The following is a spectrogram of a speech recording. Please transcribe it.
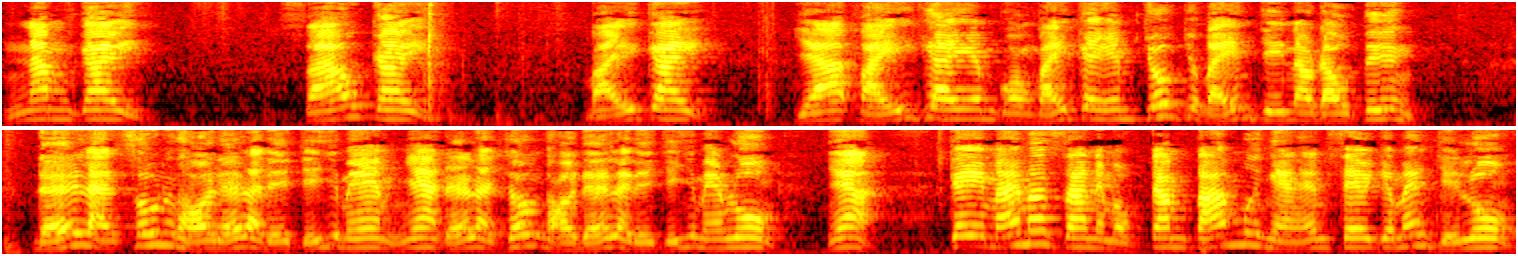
năm cây, sáu cây 7 cây. Dạ 7 cây em, còn 7 cây em chốt cho 7 anh chị nào đầu tiên. Để lại số điện thoại, để lại địa chỉ giùm em. Nha, Để lại số điện thoại, để lại địa chỉ giùm em luôn. Nha, Cây máy massage này 180 ngàn em sale cho mấy anh chị luôn.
